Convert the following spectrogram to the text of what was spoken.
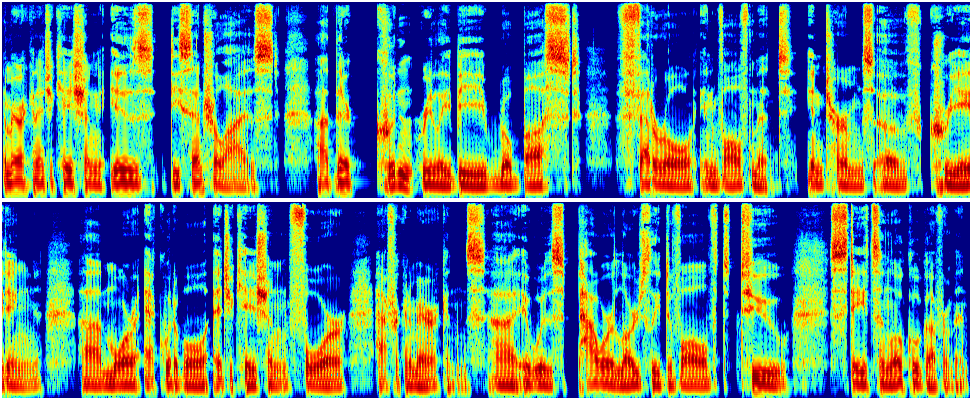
American education is decentralized, uh, there couldn't really be robust federal involvement in terms of creating uh, more equitable education for African Americans. Uh, it was power largely devolved to states and local government,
